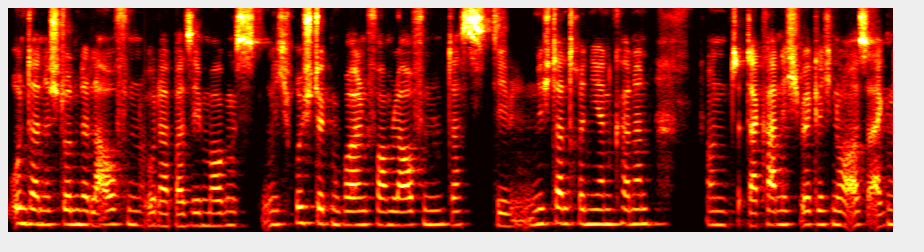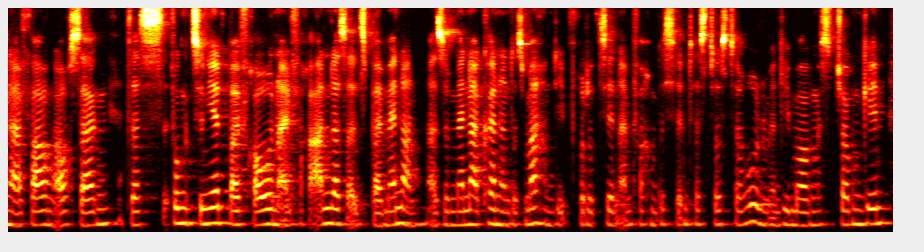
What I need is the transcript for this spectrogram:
unter eine Stunde laufen oder weil sie morgens nicht frühstücken wollen vorm Laufen, dass sie nüchtern trainieren können. Und da kann ich wirklich nur aus eigener Erfahrung auch sagen, das funktioniert bei Frauen einfach anders als bei Männern. Also Männer können das machen, die produzieren einfach ein bisschen Testosteron, wenn die morgens joggen gehen.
